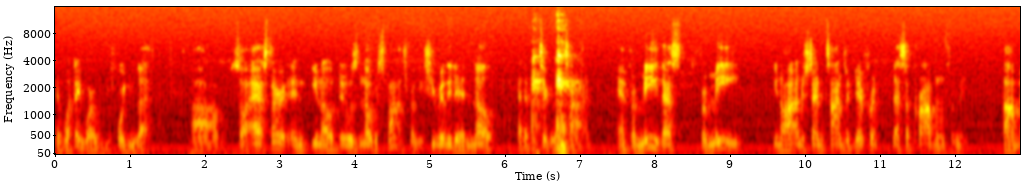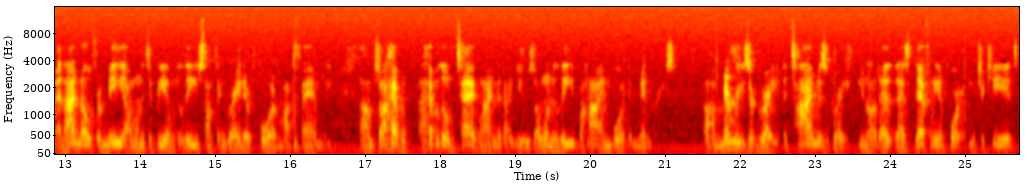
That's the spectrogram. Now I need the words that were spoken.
than what they were before you left. Um, so I asked her, and you know, there was no response really. She really didn't know at a particular time. And for me, that's for me, you know, I understand the times are different. That's a problem for me. Um, and I know for me, I wanted to be able to leave something greater for my family. Um, so I have a I have a little tagline that I use. I want to leave behind more than memories. Uh, memories are great. The time is great. You know that that's definitely important with your kids,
